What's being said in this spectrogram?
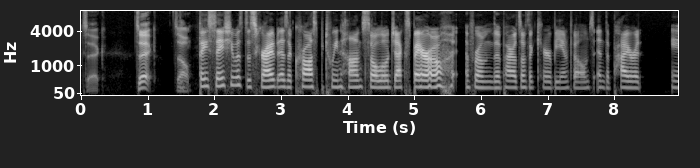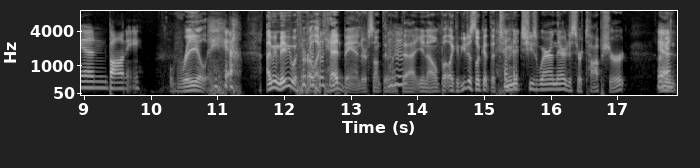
sick, sick. So They say she was described as a cross between Han Solo, Jack Sparrow from the Pirates of the Caribbean films, and the pirate Anne Bonny. Really, Yeah. I mean, maybe with her like headband or something Mm-hmm. like that, you know. But like if you just look at the tunic she's wearing there, just her top shirt. I mean,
